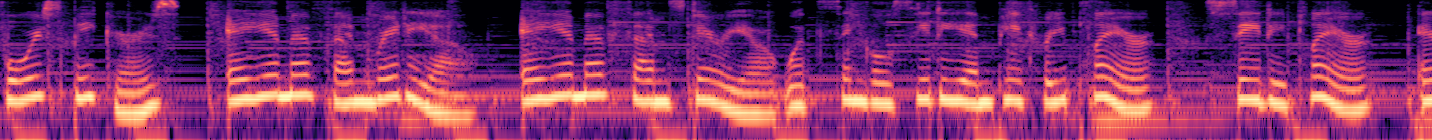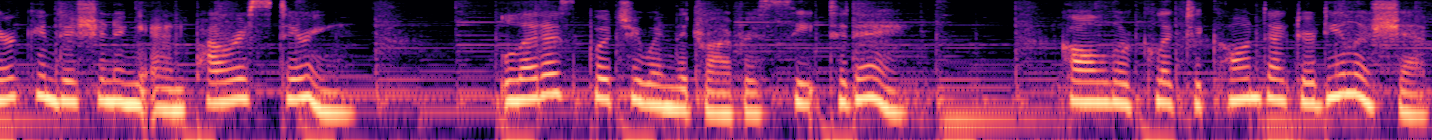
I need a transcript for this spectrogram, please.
4 speakers, AM FM radio, AM FM stereo with single CD MP3 player, CD player, air conditioning and power steering. Let us put you in the driver's seat today. Call or click to contact our dealership.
